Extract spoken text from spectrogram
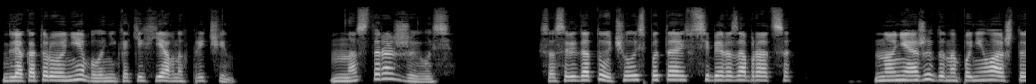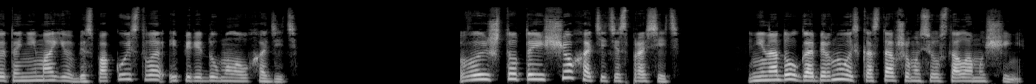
для которого не было никаких явных причин. Насторожилась. Сосредоточилась, пытаясь в себе разобраться, но неожиданно поняла, что это не мое беспокойство, и передумала уходить. «Вы что-то еще хотите спросить?» Ненадолго обернулась к оставшемуся у стола мужчине.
